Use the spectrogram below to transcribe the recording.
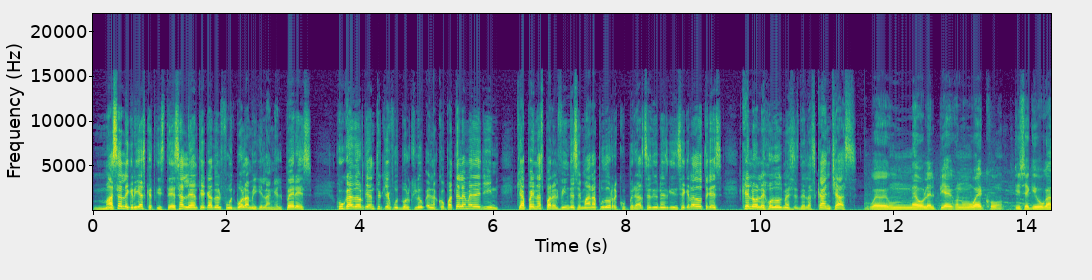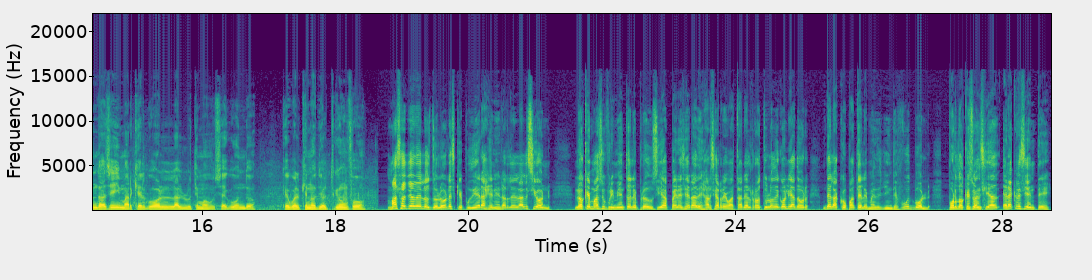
Más alegrías que tristezas le han entregado el fútbol a Miguel Ángel Pérez, jugador de Antioquia Fútbol Club en la Copa Telemedellín, que apenas para el fin de semana pudo recuperarse de un esguince grado 3 que lo alejó dos meses de las canchas. me doblé el pie con un hueco y seguí jugando así y marqué el gol al último segundo, que fue el que nos dio el triunfo. Más allá de los dolores que pudiera generarle la lesión, lo que más sufrimiento le producía a Pérez era dejarse arrebatar el rótulo de goleador de la Copa Telemedellín de fútbol, por lo que su ansiedad era creciente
